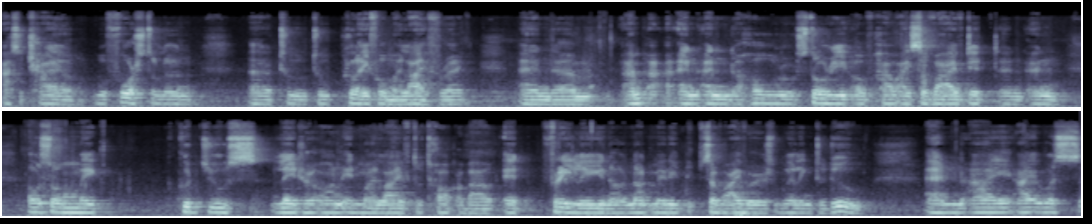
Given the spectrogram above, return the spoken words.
as a child, were forced to learn uh, to, to play for my life, right? and um, I'm, and and the whole story of how I survived it, and and also make good use later on in my life to talk about it freely. You know, not many survivors willing to do, and I I was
